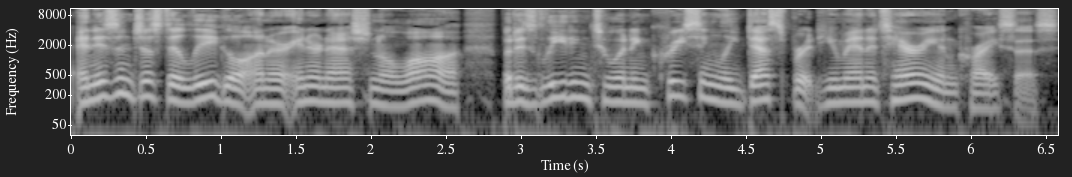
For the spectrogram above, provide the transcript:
and isn't just illegal under international law, but is leading to an increasingly desperate humanitarian crisis.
